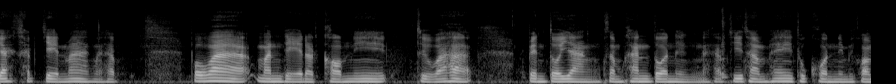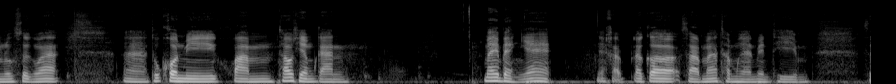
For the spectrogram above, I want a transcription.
ย่างชัดเจนมากนะครับ เพราะว่า monday.com นี่ถือว่าเป็นตัวอย่างสำคัญตัวหนึ่งนะครับ ที่ทำให้ทุกคนมีความรู้สึกว่าทุกคนมีความเท่าเทียมกัน ไม่แบ่งแยก นะครับแล้วก็สามารถทำงานเป็นทีม แส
